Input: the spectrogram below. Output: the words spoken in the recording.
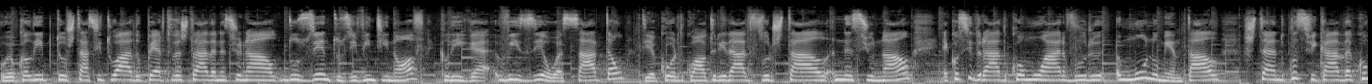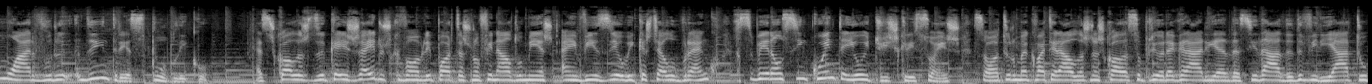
O eucalipto está situado perto da Estrada Nacional 229, que liga Viseu a Sátão. De acordo com a Autoridade Florestal Nacional, é considerado como árvore monumental, estando classificada como árvore de interesse público. As escolas de queijeiros que vão abrir portas no final do mês em Viseu e Castelo Branco receberam 58 inscrições. Só a turma que vai ter aulas na Escola Superior Agrária da cidade de Viriato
